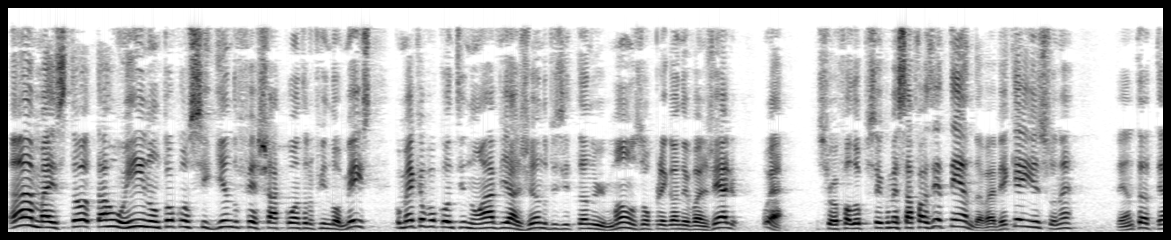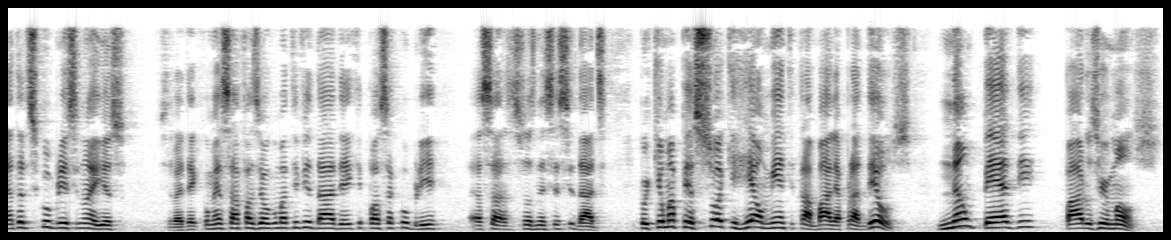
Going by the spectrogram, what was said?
Ah, mas tô, tá ruim, não estou conseguindo fechar a conta no fim do mês. Como é que eu vou continuar viajando, visitando irmãos ou pregando evangelho? Ué, o senhor falou para você começar a fazer tenda. Vai ver que é isso, né? Tenta, tenta descobrir se não é isso. Você vai ter que começar a fazer alguma atividade aí que possa cobrir essas suas necessidades. Porque uma pessoa que realmente trabalha para Deus não pede para os irmãos.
